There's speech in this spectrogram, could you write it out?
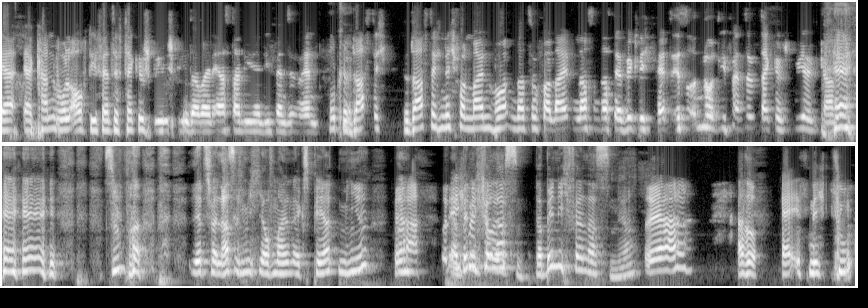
er, er kann wohl auch Defensive Tackle spielen, spielt aber in erster Linie Defensive End. Okay. Du darfst dich, du darfst dich nicht von meinen Worten dazu verleiten lassen, dass der wirklich fett ist und nur Defensive Tackle spielen kann. Hey, super. Jetzt verlasse ich mich auf meinen Experten hier. Ja. Und da ich bin, bin ich verlassen. Da bin ich verlassen, ja. Ja. Also er ist nicht zu,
